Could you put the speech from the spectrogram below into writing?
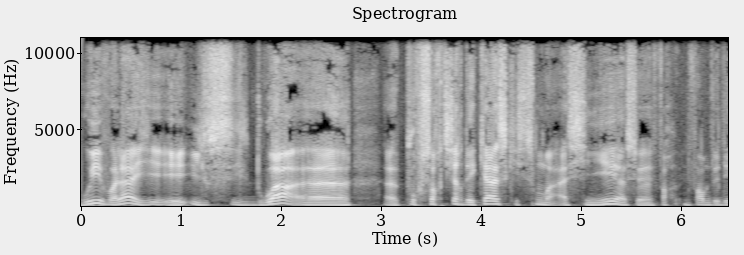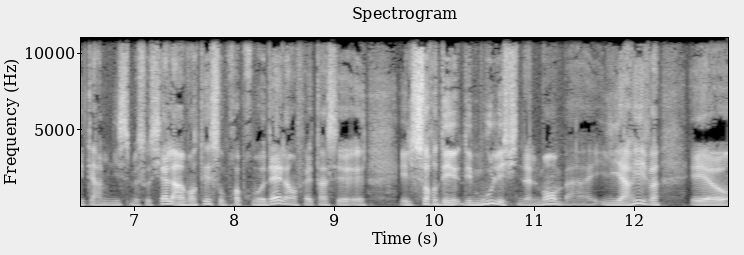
Oui, voilà, et- et il, il doit, euh, pour sortir des cases qui sont assignées, euh, c'est une for- une forme de déterminisme social, inventer son propre modèle, hein, en fait. Hein, et il sort des, moules et finalement, bah, il y arrive. Et euh,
